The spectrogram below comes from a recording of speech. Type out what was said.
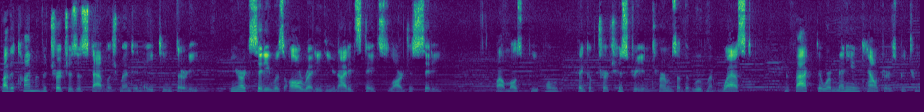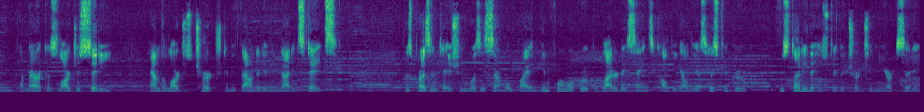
By the time of the church's establishment in 1830, New York City was already the United States' largest city. While most people think of church history in terms of the movement west, in fact, there were many encounters between America's largest city and the largest church to be founded in the United States. This presentation was assembled by an informal group of Latter day Saints called the LDS History Group, who study the history of the church in New York City.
